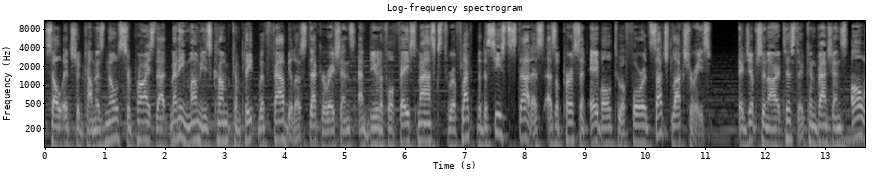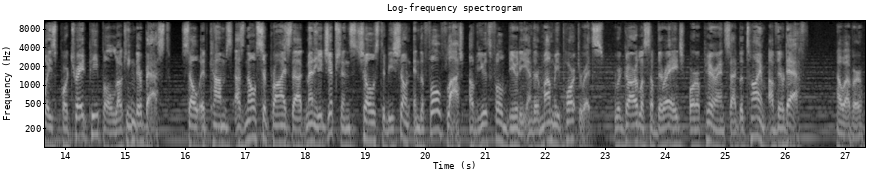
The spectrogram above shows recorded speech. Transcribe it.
so it should come as no surprise that many mummies come complete with fabulous decorations and beautiful face masks to reflect the deceased status as a person able to afford such luxuries. Egyptian artistic conventions always portrayed people looking their best so it comes as no surprise that many Egyptians chose to be shown in the full flash of youthful beauty in their mummy portraits, regardless of their age or appearance at the time of their death. However,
